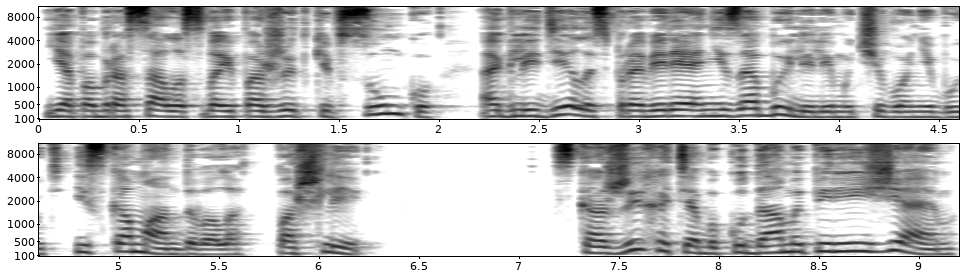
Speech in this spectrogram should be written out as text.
Я побросала свои пожитки в сумку, огляделась, проверяя, не забыли ли мы чего-нибудь, и скомандовала «Пошли». «Скажи хотя бы, куда мы переезжаем?»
